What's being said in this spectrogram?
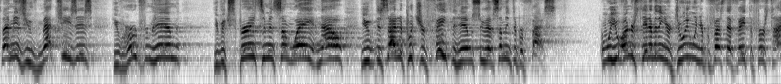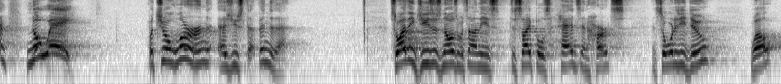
So that means you've met Jesus, you've heard from him, you've experienced him in some way, and now you've decided to put your faith in him so you have something to profess. And will you understand everything you're doing when you profess that faith the first time? No way. But you'll learn as you step into that. So I think Jesus knows what's on these disciples' heads and hearts. And so what does he do? Well,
